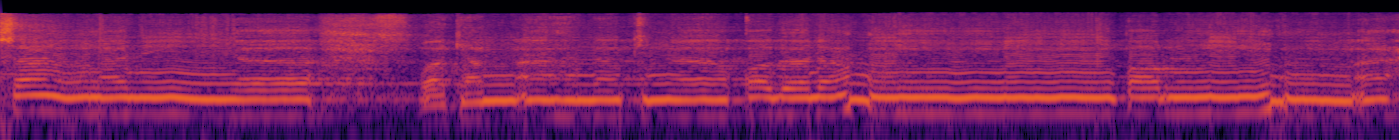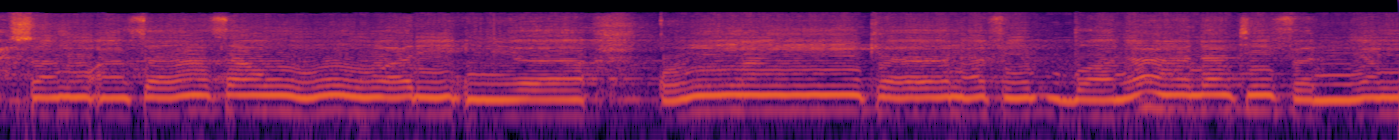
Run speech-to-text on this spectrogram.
وأحسن نديا وكم أهلكنا قبلهم من قرن هم أحسن أثاثا ورئيا. قل من كان في الضلالة فليمدد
